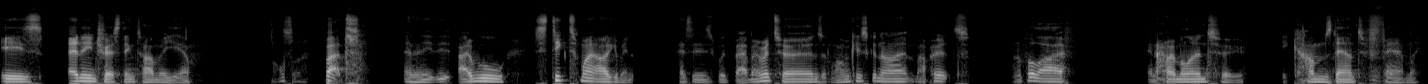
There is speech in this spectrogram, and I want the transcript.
is an interesting time of year. Also, But, and it- I will stick to my argument, as is with Batman Returns and Long Kiss Goodnight, Muppets, Wonderful Life, and Home Alone 2, it comes down to family.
